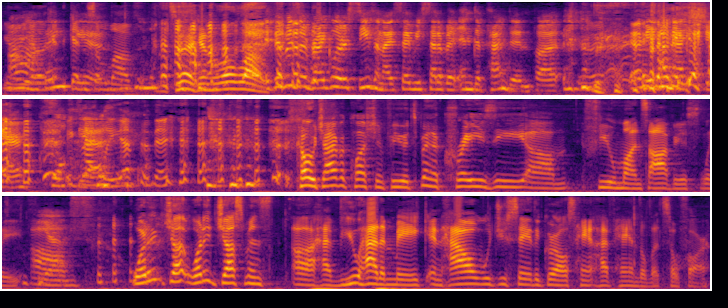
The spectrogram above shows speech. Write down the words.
you know, Oh, you're thank getting you. some love. That's it, getting a little love. if it was a regular season, I'd say we set up an independent, but maybe next year. exactly. Yep. Coach, I have a question for you. It's been a crazy um, few months, obviously. Um, Yes. what adju- what adjustments uh, have you had to make, and how would you say the girls ha- have handled it so far?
